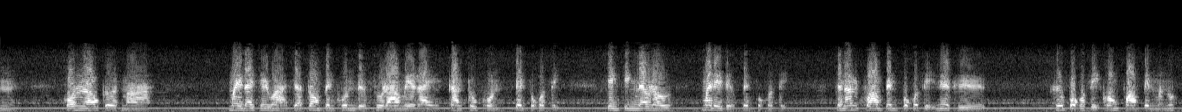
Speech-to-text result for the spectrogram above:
อืม คนเราเกิดมา ไม่ได้ใช่ว่าจะต้องเป็นคนดื่มสุราเมรัยกันทุกคนเป็นปกติ จริง ๆ แล้วเราไม่ได้ดื่มเป็นปกติ ฉะนั้นความเป็นปกติเนี่ยคือ คือปกติของความเป็นมนุษย์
